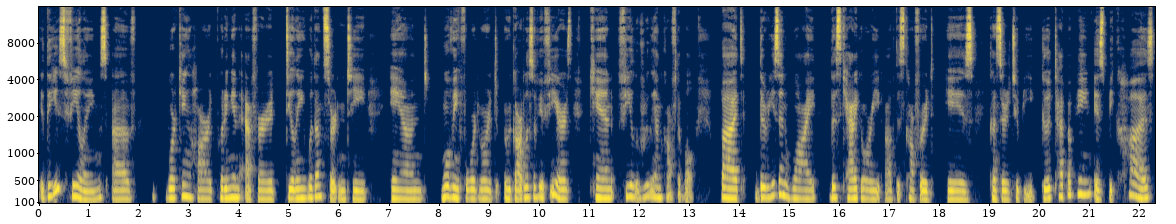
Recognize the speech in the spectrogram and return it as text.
these feelings of working hard, putting in effort, dealing with uncertainty, and moving forward regardless of your fears can feel really uncomfortable. But the reason why this category of discomfort is considered to be good type of pain is because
